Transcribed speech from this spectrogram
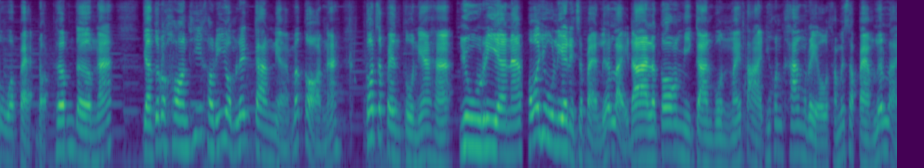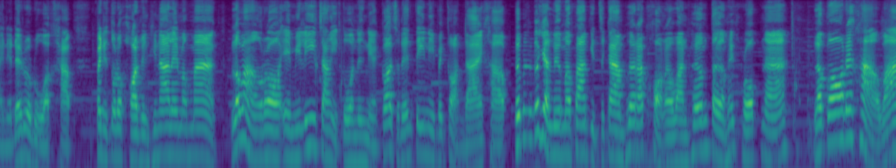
ตัวแปะดอทเพิ่มเติมนะ อย่างตัวละครที่เขานิยมเล่นกันเนี่ยเมื่อก่อนนะ ก็จะเป็นตัวเนี้ยฮะยูเรียนะ เพราะว่ายูเรียเนี่ยจะแปะเลือดไหลได้ แล้วก็มีการวนไม้ตายที่ค่อนข้างเร็วทำให้สแปมเลือดไหลเนี่ยได้รัวๆครับ เป็นอีกตัวละครหนึ่งที่น่าเล่นมากๆ ระหว่างรอเอมิลี่จังอีกตัวหนึ่งเนี่ยก็จะเล่นตีนี้ไปก่อนได้ครับเพื่อนๆก็อย่าลืมมาฟาร์มกิจกรรมเพื่อรับของรางวัลเพิ่มเติมให้ครบนะ แล้วก็ได้ข่าวว่า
